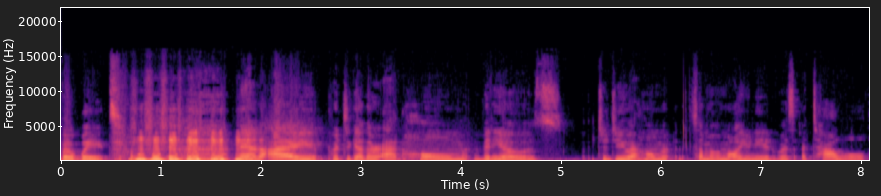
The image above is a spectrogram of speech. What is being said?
"But wait." and I put together at home videos to do at home. Some of them, all you needed was a towel,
